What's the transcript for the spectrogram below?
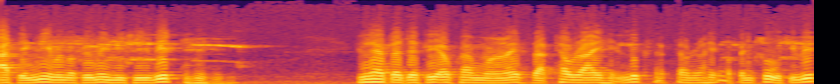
าดสิ่งนี้มันก็คือไม่มีชีวิตแล้วแต่จะที่เอาความหมายสักเท่าไรลึกสักเท่าไรว่าเป็นคู่ชีวิต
